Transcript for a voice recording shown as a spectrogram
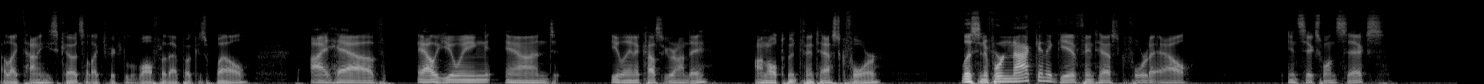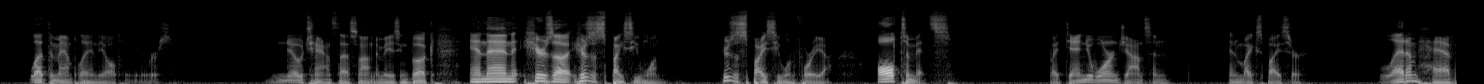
I like Ta-Nehisi Coates. I liked Victor LaValle for that book as well. I have Al Ewing and Elena Casagrande on Ultimate Fantastic Four. Listen, if we're not going to give Fantastic Four to Al in 616, let the man play in the Ultimate Universe. No chance that's not an amazing book. And then here's a here's a spicy one. Here's a spicy one for you. Ultimates by Daniel Warren Johnson and Mike Spicer. Let them have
